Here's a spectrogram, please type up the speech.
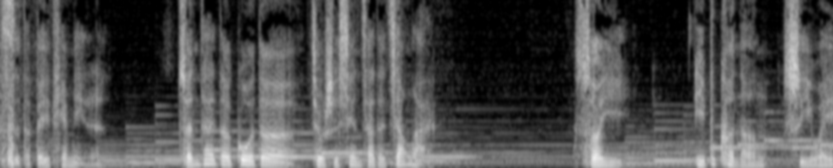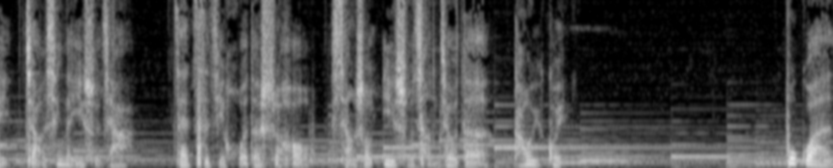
死的悲天悯人，存在的过的就是现在的将来。所以，你不可能是一位侥幸的艺术家，在自己活的时候享受艺术成就的。高与贵，不管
